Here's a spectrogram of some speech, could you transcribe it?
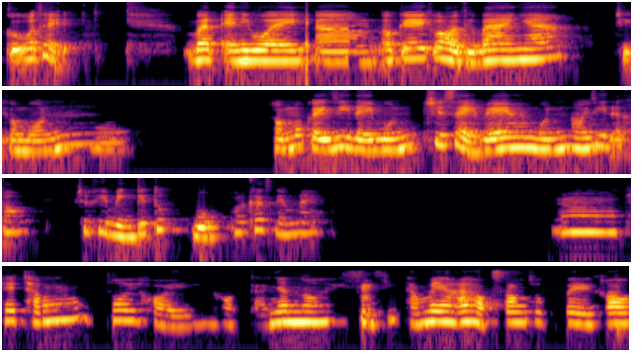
Cũng có thể. But anyway um, ok câu hỏi thứ ba nhá. Chị có muốn có một cái gì đấy muốn chia sẻ với em hay muốn nói gì nữa không? Trước khi mình kết thúc buổi podcast ngày hôm nay Ừm, thế thắng thôi hỏi hỏi cá nhân thôi. Tháng 12 học xong cho về không?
